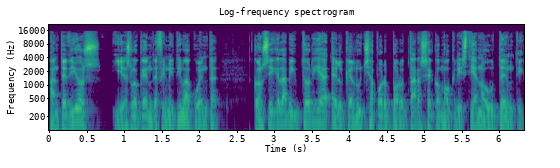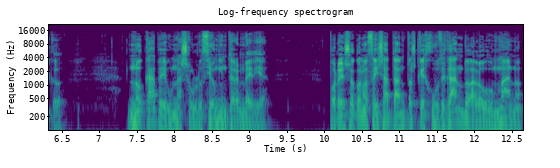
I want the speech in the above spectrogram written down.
Ante Dios, y es lo que en definitiva cuenta, consigue la victoria el que lucha por portarse como cristiano auténtico. No cabe una solución intermedia. Por eso conocéis a tantos que juzgando a lo humano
